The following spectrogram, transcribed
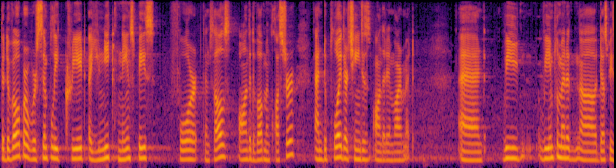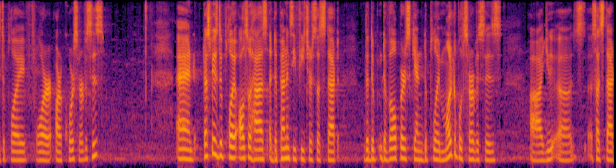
the developer will simply create a unique namespace for themselves on the development cluster and deploy their changes on that environment. And we, we implemented uh, Deploy for our core services. And DevSpace Deploy also has a dependency feature such that the de developers can deploy multiple services uh, you, uh, such that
